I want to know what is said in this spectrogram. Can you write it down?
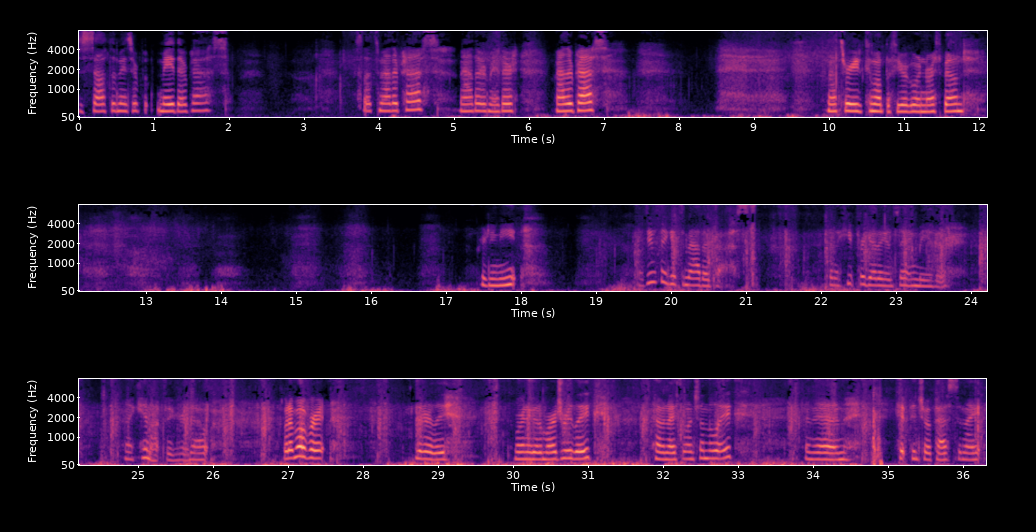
Is south of Mather, Mather Pass. So that's Mather Pass. Mather, Mather, Mather Pass. That's where you'd come up if you were going northbound. Pretty neat. I do think it's Mather Pass, but I keep forgetting and saying Mather. I cannot figure it out. But I'm over it. Literally. We're gonna go to Marjorie Lake, have a nice lunch on the lake, and then hit Pinchot Pass tonight.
